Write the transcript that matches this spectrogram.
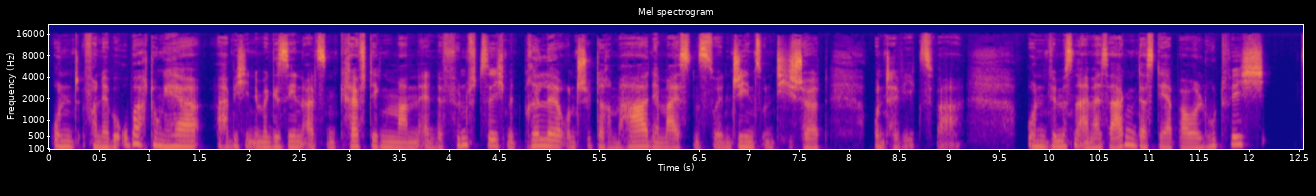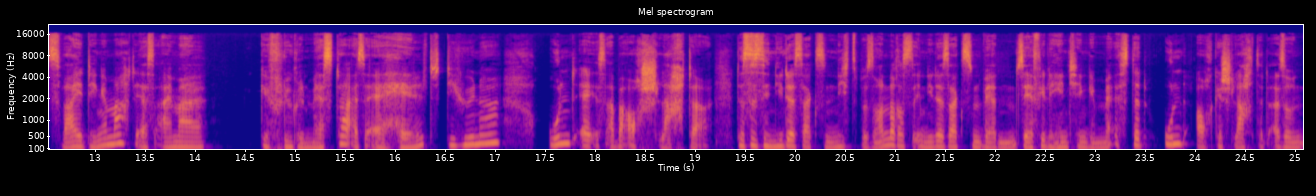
Und von der Beobachtung her habe ich ihn immer gesehen als einen kräftigen Mann Ende 50 mit Brille und schütterem Haar, der meistens so in Jeans und T-Shirt unterwegs war. Und wir müssen einmal sagen, dass der Bauer Ludwig zwei Dinge macht. Er ist einmal Geflügelmäster, also er hält die Hühner und er ist aber auch Schlachter. Das ist in Niedersachsen nichts Besonderes. In Niedersachsen werden sehr viele Hähnchen gemästet und auch geschlachtet. Also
